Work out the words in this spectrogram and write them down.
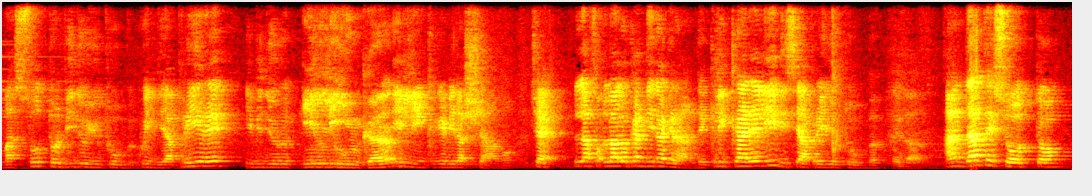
ma sotto il video YouTube, quindi aprire il video Il YouTube, link. il link che vi lasciamo. Cioè, la, la locandina grande, cliccare lì, vi si apre YouTube. Esatto. Andate sotto,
